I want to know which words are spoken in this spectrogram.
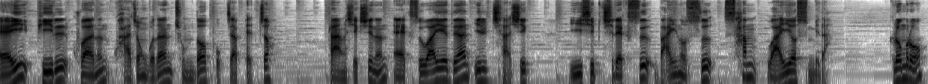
a, b를 구하는 과정보단 좀 더 복잡했죠. 다항식 C는 x, y에 대한 1차식 27x-3y였습니다. 그러므로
